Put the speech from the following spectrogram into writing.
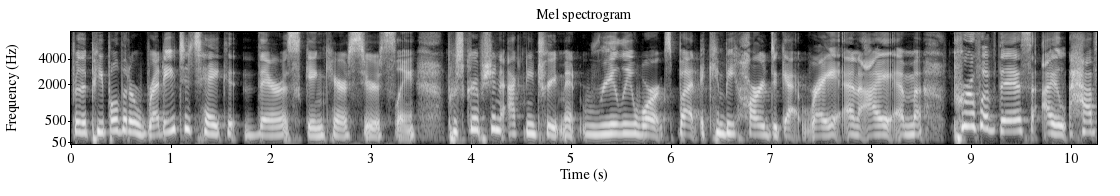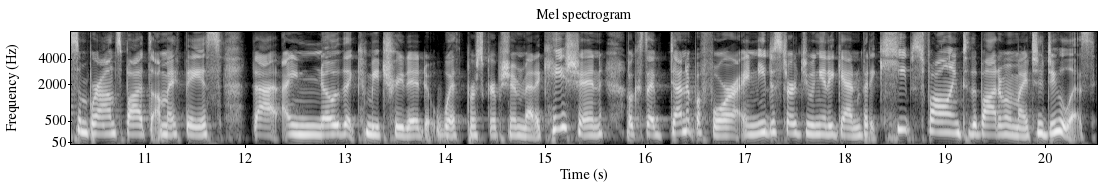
for the people that are ready to take their skincare seriously. Prescription acne treatment really works, but it can be hard to get, right? And I am proof of this. I have some brown spots on my face that I know that can be treated with prescription medication because I've done it before. I need to start doing it again, but it keeps falling to the bottom of my to-do list.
